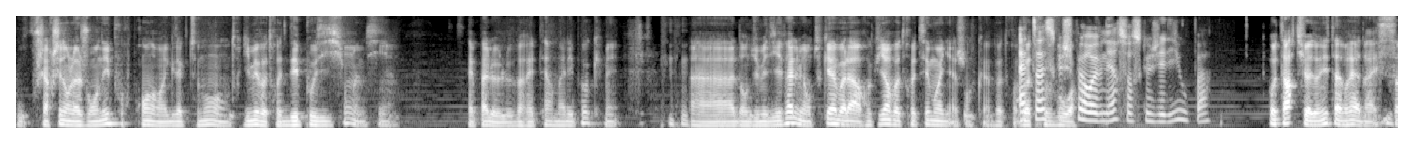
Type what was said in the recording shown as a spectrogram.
vous chercher dans la journée pour prendre exactement entre guillemets votre déposition, même si euh, ce serait pas le, le vrai terme à l'époque, mais euh, dans du médiéval, mais en tout cas voilà, recueillir votre témoignage, cas votre, Attends, votre est-ce que je peux revenir sur ce que j'ai dit ou pas? Trop tard, tu as donné ta vraie adresse.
